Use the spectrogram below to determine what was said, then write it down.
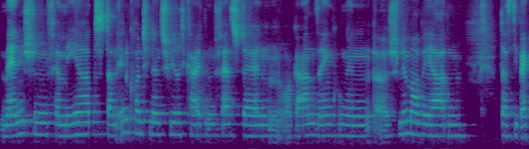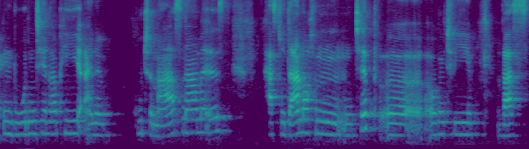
Menschen vermehrt dann Inkontinenzschwierigkeiten feststellen, Organsenkungen äh, schlimmer werden, dass die Beckenbodentherapie eine gute Maßnahme ist. Hast du da noch einen, einen Tipp, äh, irgendwie, was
